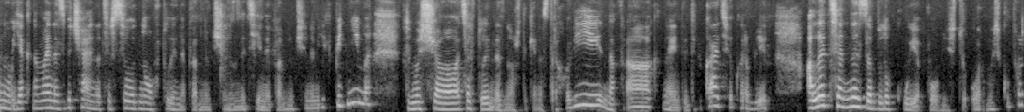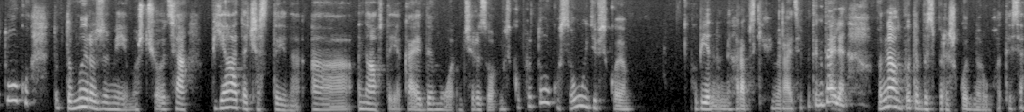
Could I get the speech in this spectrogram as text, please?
ну як на мене, звичайно, це все одно вплине певним чином на ціни, певним чином їх підніме, тому що це вплине знову ж таки на страхові, на фракт, на ідентифікацію кораблів, але це не заблокує повністю Ормузьку протоку. Тобто, ми розуміємо, що ця п'ята частина а, нафти, яка йде морем через Ормузьку протоку, Саудівською. Об'єднаних Арабських Еміратів і так далі, вона буде безперешкодно рухатися.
